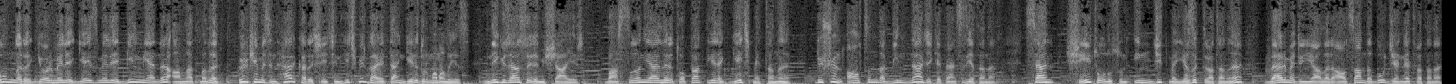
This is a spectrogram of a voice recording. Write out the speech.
Bunları görmeli, gezmeli, bilmeyenlere anlatmalı. Ülkemizin her karışı için hiçbir gayretten geri durmamalıyız. Ne güzel söylemiş şair. Bastığın yerleri toprak diyerek geçme tanı. Düşün altında binlerce kefensiz yatanı. Sen şehit oğlusun incitme yazıktır atanı. Verme dünyaları alsan da bu cennet vatanı.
